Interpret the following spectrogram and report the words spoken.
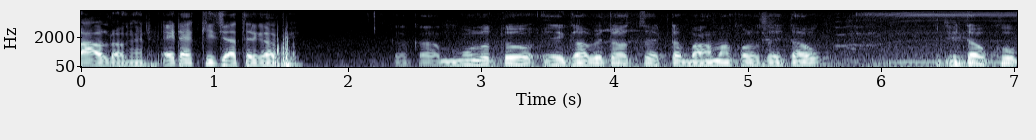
লাল রঙের। এটা কি জাতের গাভি? কাকা মূলত এই গাভিটা হচ্ছে একটা বামা খরচ এটাও এটাও খুব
